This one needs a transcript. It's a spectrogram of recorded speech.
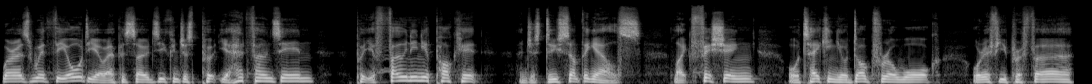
Whereas with the audio episodes, you can just put your headphones in, put your phone in your pocket, and just do something else, like fishing or taking your dog for a walk, or if you prefer,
